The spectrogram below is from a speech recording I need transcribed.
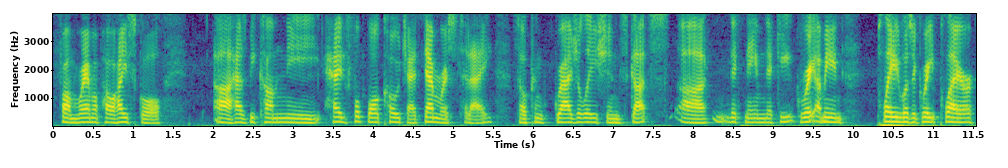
from Ramapo High School uh, has become the head football coach at Demarest today. So congratulations, Guts. Uh, nickname Nikki. Great. I mean, played was a great player.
